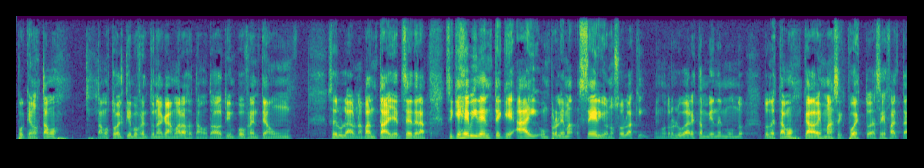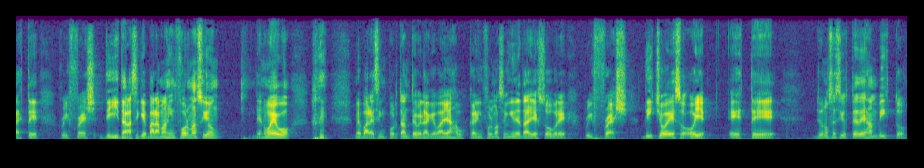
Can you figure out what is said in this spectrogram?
porque no estamos, estamos todo el tiempo frente a una cámara, o sea, estamos todo el tiempo frente a un celular, una pantalla, etcétera. Así que es evidente que hay un problema serio, no solo aquí, en otros lugares también del mundo, donde estamos cada vez más expuestos, hace falta este refresh digital. Así que para más información, de nuevo, me parece importante, ¿verdad?, que vayas a buscar información y detalles sobre refresh. Dicho eso, oye, este, yo no sé si ustedes han visto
